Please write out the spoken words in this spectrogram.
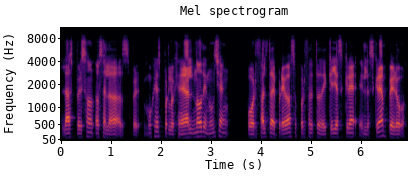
las personas, o sea, las mujeres por lo general no denuncian por falta de pruebas o por falta de que ellas las crean, pero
